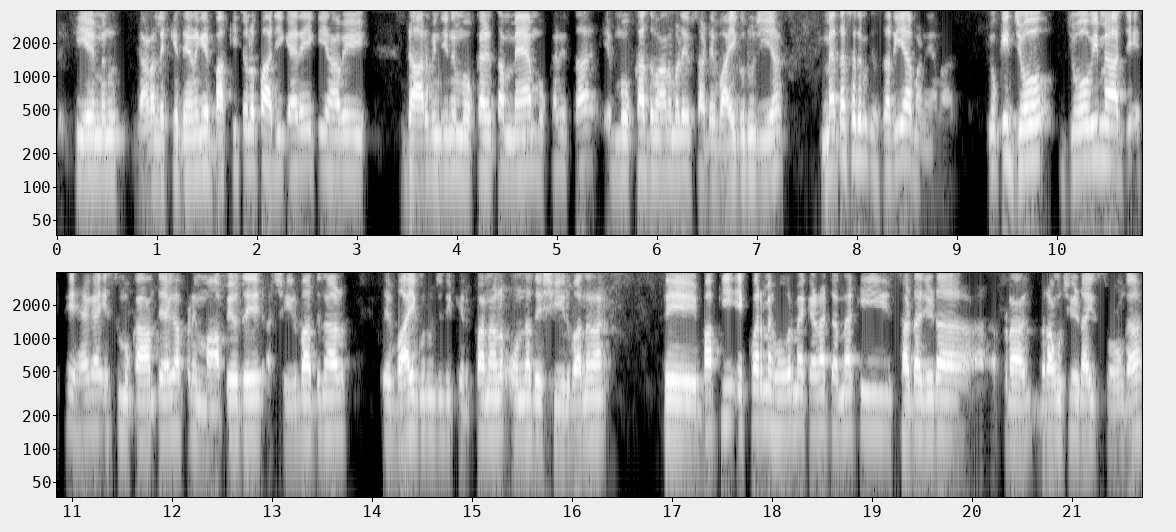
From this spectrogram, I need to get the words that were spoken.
ਕਿ ਇਹ ਮੈਨੂੰ ਗਾਣਾ ਲਿਖ ਕੇ ਦੇਣਗੇ। ਬਾਕੀ ਚਲੋ ਭਾਜੀ ਕਹਿ ਰਹੇ ਕਿ ਹਾਂ ਵੀ ਡਾਰਵਿਨ ਜੀ ਨੇ ਮੌਕਾ ਦਿੱਤਾ, ਮੈਂ ਮੌਕਾ ਦਿੱਤਾ। ਇਹ ਮੌਕਾ ਦਿਵਾਉਣ ਵਾਲੇ ਸਾਡੇ ਵਾਹਿਗੁਰੂ ਜੀ ਆ। ਮੈਂ ਤਾਂ ਸਿਰਫ ਇੱਕ ਜ਼ਰੀਆ ਬਣਿਆ ਵਾ, ਕਿਉਂਕਿ ਜੋ ਜੋ ਵੀ ਮੈਂ ਅੱਜ ਇੱਥੇ ਹੈਗਾ, ਇਸ ਮੁਕਾਮ ਤੇ ਹੈਗਾ, ਆਪਣੇ ਮਾਪਿਓ ਦੇ ਆਸ਼ੀਰਵਾਦ ਦੇ ਨਾਲ ਤੇ ਵਾਹਿਗੁਰੂ ਜੀ ਦੀ ਕਿਰਪਾ ਨਾਲ ਉਹਨਾਂ ਦੇ ਆਸ਼ੀਰਵਾਦ ਨਾਲ। ਤੇ ਬਾਕੀ ਇੱਕ ਵਾਰ ਮੈਂ ਹੋਰ ਮੈਂ ਕਹਿਣਾ ਚਾਹੁੰਦਾ ਕਿ ਸਾਡਾ ਜਿਹੜਾ ਆਪਣਾ ਬਰਾਊਨ ਸ਼ੇਡ ਆਈ Song ਆ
